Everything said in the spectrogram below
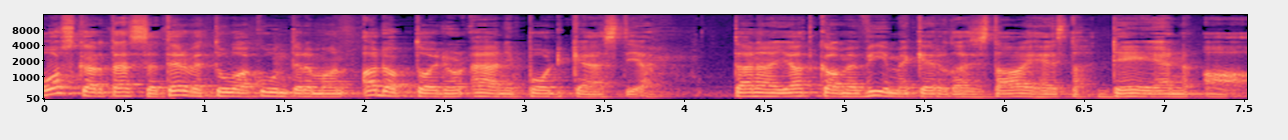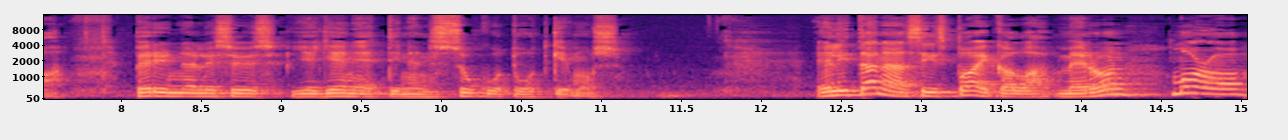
Oskar tässä, tervetuloa kuuntelemaan Adoptoidun ääni podcastia. Tänään jatkaamme viimekertaisesta aiheesta DNA, perinnöllisyys ja geneettinen sukututkimus. Eli tänään siis paikalla Meron, moro!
